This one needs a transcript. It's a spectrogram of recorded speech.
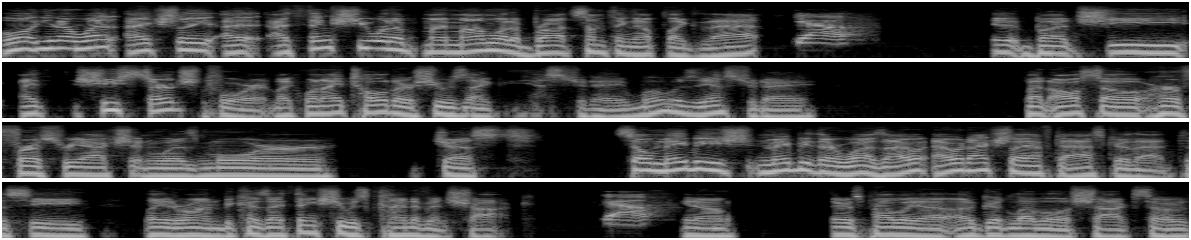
Well, you know what? Actually, I I think she would have. My mom would have brought something up like that Yeah. it, but she I, she searched for it like when i told her she was like yesterday what was yesterday but also her first reaction was more just so maybe she, maybe there was I would I would actually have to ask her that to see later on because i think she was kind of in shock Yeah. you know there was probably a, a good level of shock so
